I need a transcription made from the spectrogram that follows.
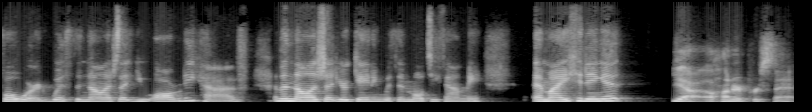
forward with the knowledge that you already have and the knowledge that you're gaining within multifamily. Am I hitting it? Yeah, a hundred percent.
